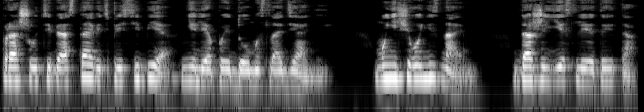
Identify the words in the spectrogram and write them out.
Прошу тебя оставить при себе нелепые домыслы о Диане. Мы ничего не знаем, даже если это и так.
